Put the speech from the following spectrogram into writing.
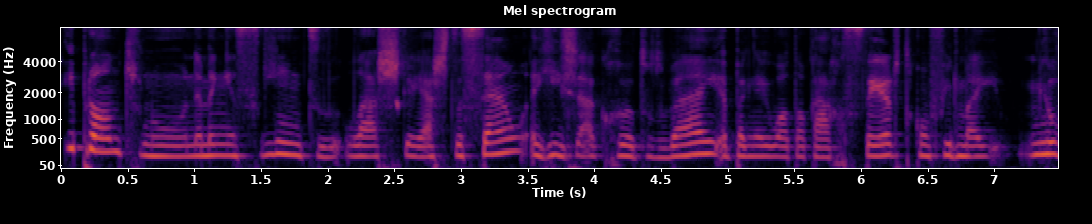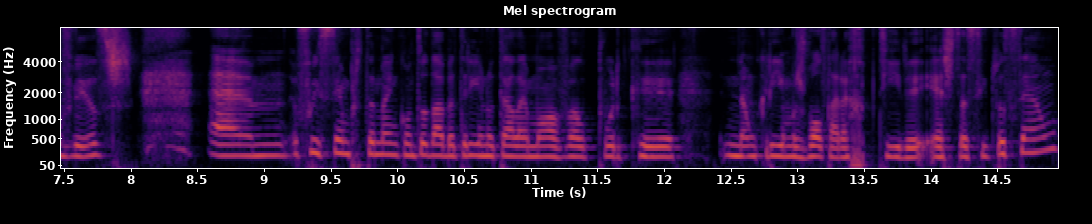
E pronto, no, na manhã seguinte lá cheguei à estação, aí já correu tudo bem, apanhei o autocarro certo, confirmei mil vezes. Um, fui sempre também com toda a bateria no telemóvel porque não queríamos voltar a repetir esta situação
